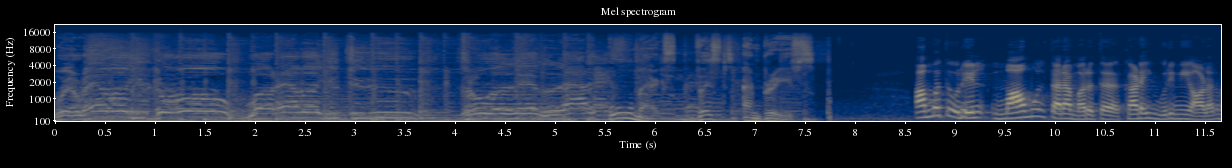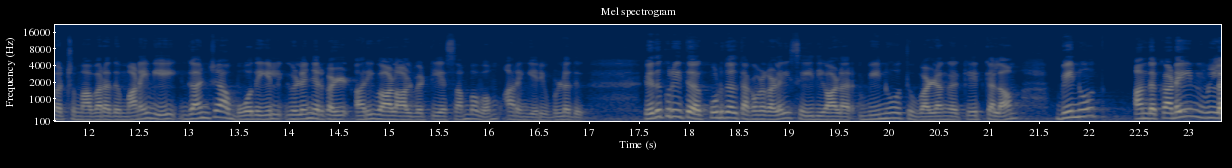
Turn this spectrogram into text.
Wherever you go, whatever you do, throw a little at it. Omax, Vest and Briefs. அம்பத்தூரில் மாமூல் தர மறுத்த கடை உரிமையாளர் மற்றும் அவரது மனைவியை கஞ்சா போதையில் இளைஞர்கள் அறிவாளால் வெட்டிய சம்பவம் அரங்கேறியுள்ளது இது குறித்த கூடுதல் தகவல்களை செய்தியாளர் வினோத் வழங்க கேட்கலாம் வினோத் அந்த கடையில் உள்ள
